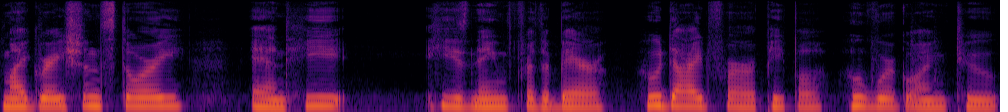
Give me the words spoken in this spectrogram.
migration story, and he he's named for the bear who died for our people who were going to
